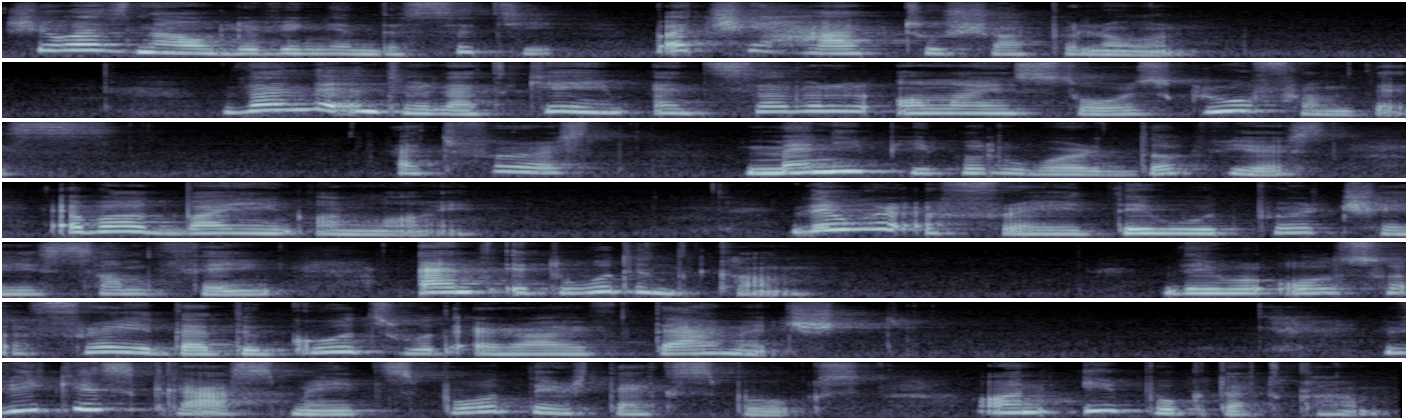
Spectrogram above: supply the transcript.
She was now living in the city, but she had to shop alone. Then the internet came and several online stores grew from this. At first, many people were dubious about buying online. They were afraid they would purchase something and it wouldn't come. They were also afraid that the goods would arrive damaged. Vicky's classmates bought their textbooks on ebook.com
